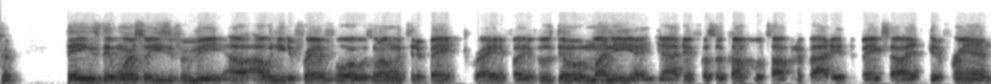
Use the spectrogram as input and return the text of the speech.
things that weren't so easy for me, I, I would need a friend for was when I went to the bank, right? If, I, if it was dealing with money, and you know, I didn't feel so comfortable talking about it at the bank, so I had to get a friend.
